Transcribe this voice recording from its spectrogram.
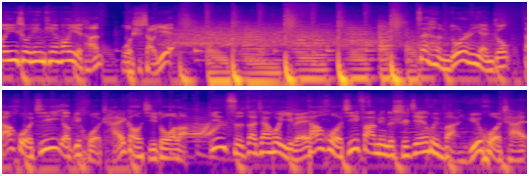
欢迎收听《天方夜谭》，我是小叶。在很多人眼中，打火机要比火柴高级多了，因此大家会以为打火机发明的时间会晚于火柴。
